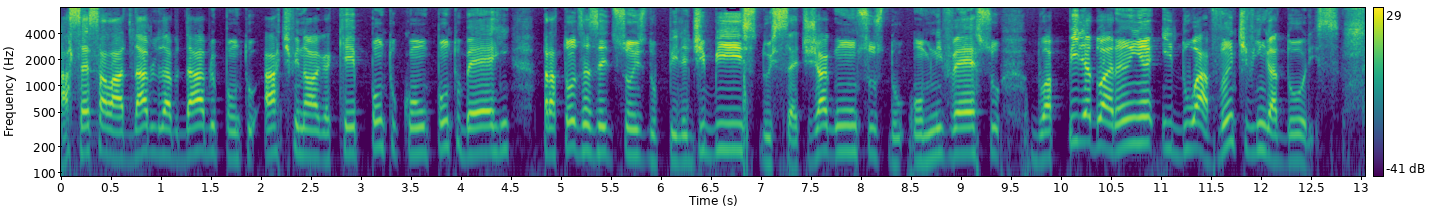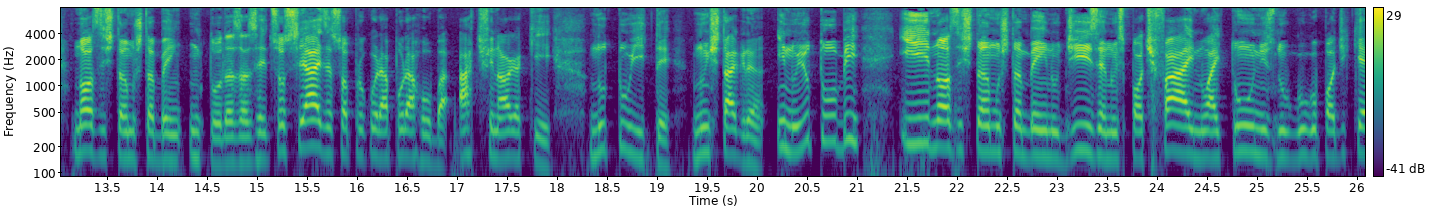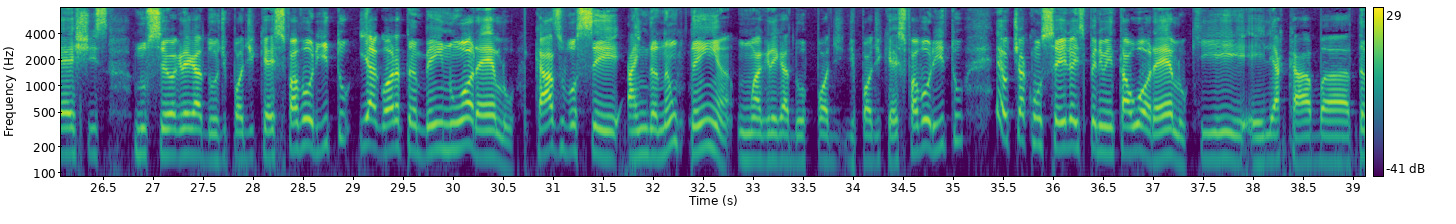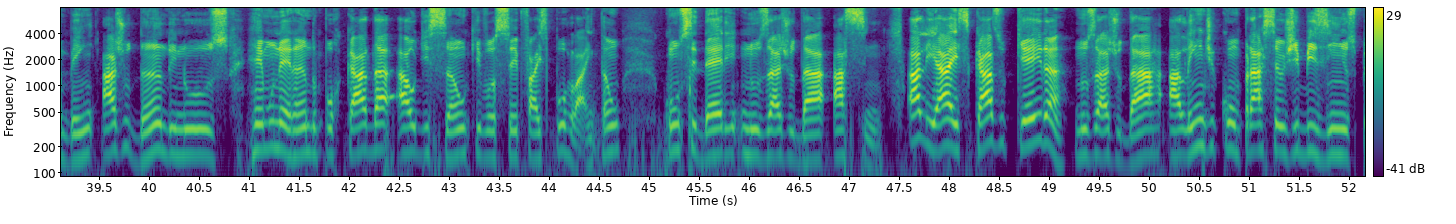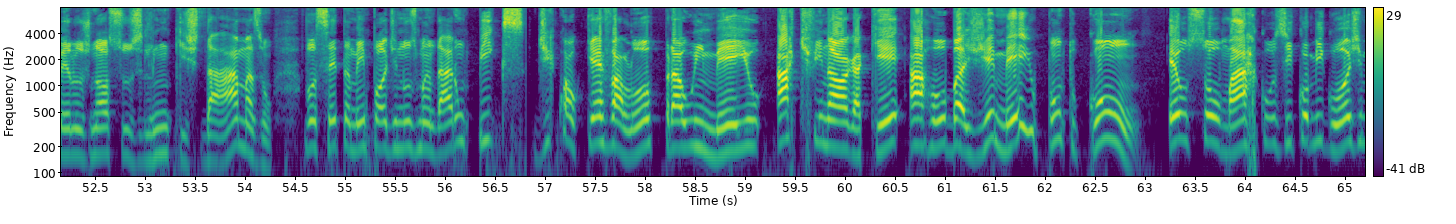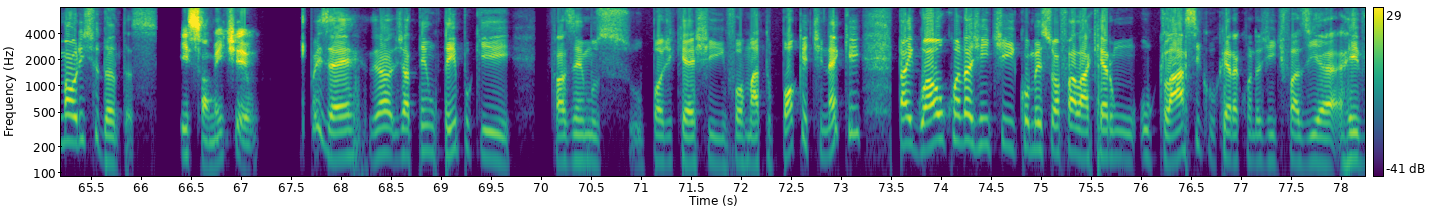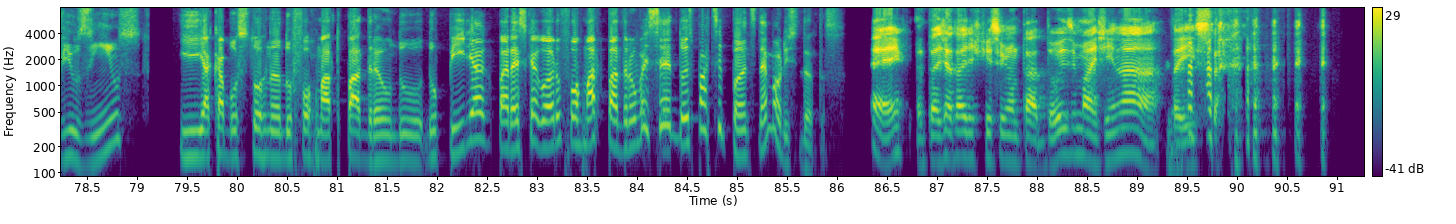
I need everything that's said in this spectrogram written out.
Acesse lá www.artefinalhq.com.br para todas as edições do Pilha de Bis, dos Sete Jagunços, do Omniverso, do A Pilha do Aranha e do Avante Vingadores. Nós estamos também em todas as redes sociais, é só procurar por arroba artefinalhq no Twitter, no Instagram e no YouTube. E nós estamos também no Deezer, no Spotify, no iTunes, no Google Podcasts, no seu agregador de podcasts favorito e agora também no Orelo. Caso você ainda não tenha um agregador pod de podcast favorito, eu te aconselho a experimentar o Orelo, que ele acaba também ajudando e nos remunerando por cada audição que você faz por lá. Então, considere nos ajudar assim. Aliás, caso queira nos ajudar, além de comprar seus gibizinhos pelos nossos links da Amazon, você também pode nos mandar um pix de qualquer valor para o e-mail artefinalhq@gmail.com. Eu sou o Marcos e comigo hoje Maurício Dantas. E somente eu. Pois é, já, já tem um tempo que fazemos o podcast em formato pocket, né? Que tá igual quando a gente começou a falar que era um, o clássico, que era quando a gente fazia reviewzinhos e acabou se tornando o formato padrão do, do Pilha. Parece que agora o formato padrão vai ser dois participantes, né, Maurício Dantas? É, já tá difícil juntar dois, imagina isso.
